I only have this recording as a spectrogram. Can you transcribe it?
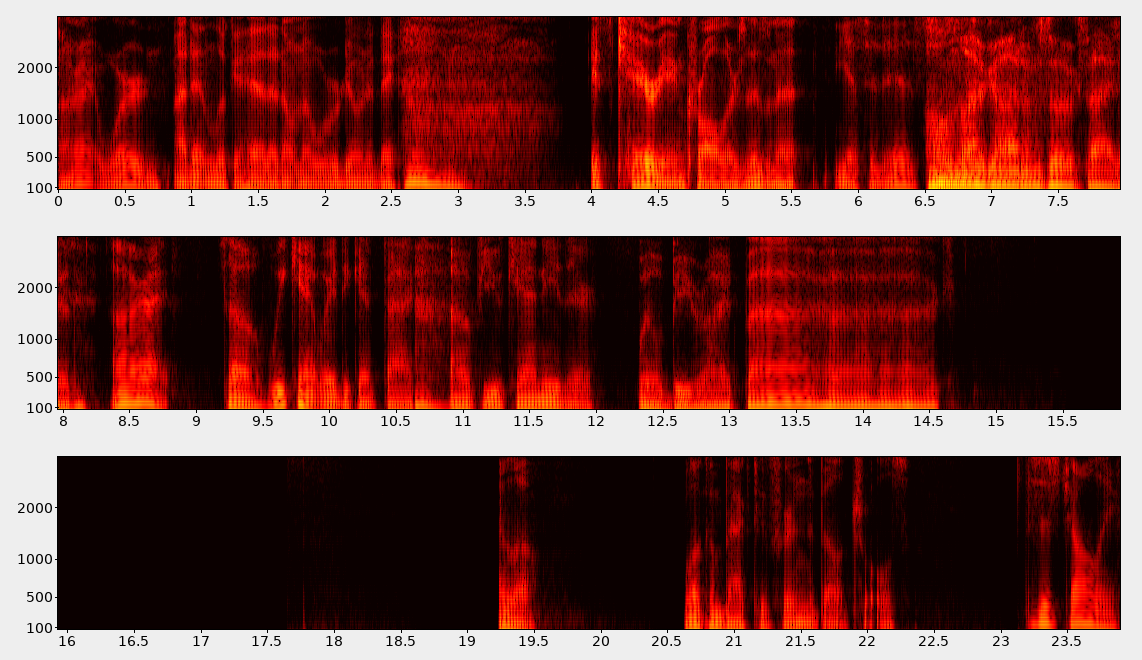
All right, word. I didn't look ahead. I don't know what we're doing today. it's carrion crawlers, isn't it? Yes, it is. Oh my god, I'm so excited. All right. So we can't wait to get back. I hope you can either. We'll be right back. Hello. Welcome back to For Whom the Bell Trolls. This is Jolly.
